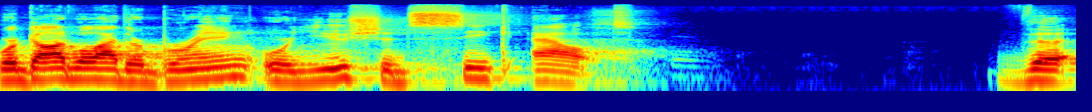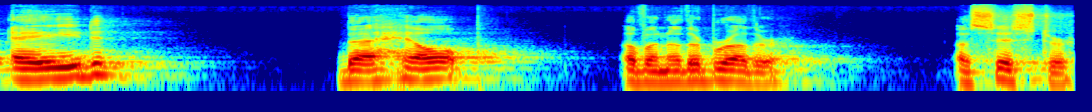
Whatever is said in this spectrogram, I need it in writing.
where God will either bring or you should seek out the aid, the help of another brother, a sister,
